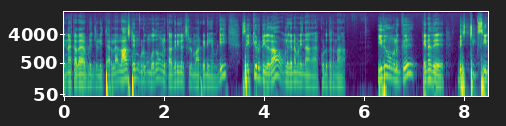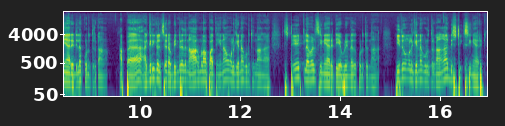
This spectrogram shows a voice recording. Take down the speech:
என்ன கதை அப்படின்னு சொல்லி தெரில லாஸ்ட் டைம் கொடுக்கும்போது உங்களுக்கு அக்ரிகல்ச்சரல் மார்க்கெட்டிங் அப்படி செக்யூரிட்டியில் தான் உங்களுக்கு என்ன பண்ணியிருந்தாங்க? கொடுத்துருந்தாங்க. இது உங்களுக்கு என்னது? டிஸ்ட்ரிக்ட் சீனியாரிட்டியில் கொடுத்துருக்காங்க. அப்போ அக்ரிகல்ச்சர் அப்படின்றது நார்மலாக பார்த்தீங்கன்னா உங்களுக்கு என்ன கொடுத்துருந்தாங்க? ஸ்டேட் லெவல் சீனியாரிட்டி அப்படின்றது கொடுத்துருந்தாங்க. இது உங்களுக்கு என்ன கொடுத்துருக்காங்க? டிஸ்ட்ரிக் சீனியாரிட்டி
